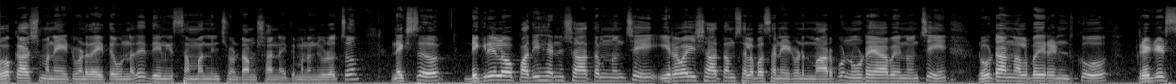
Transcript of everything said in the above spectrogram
అవకాశం అనేటువంటిది అయితే ఉన్నది. దీనికి సంబంధించిన అంశాన్ని అయితే మనం చూడొచ్చు. నెక్స్ట్ డిగ్రీలో పదిహేను శాతం నుంచి ఇరవై శాతం సిలబస్ అనేటువంటిది మార్పు. నూట యాభై నుంచి నూట నలభై రెండుకు క్రెడిట్స్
